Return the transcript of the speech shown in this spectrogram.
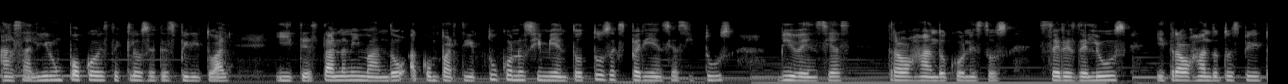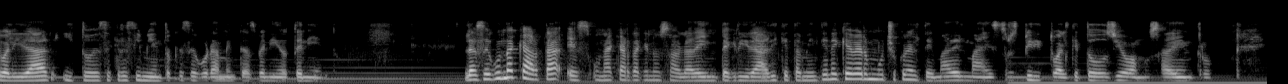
a salir un poco de este closet espiritual y te están animando a compartir tu conocimiento, tus experiencias y tus vivencias trabajando con estos seres de luz y trabajando tu espiritualidad y todo ese crecimiento que seguramente has venido teniendo. La segunda carta es una carta que nos habla de integridad y que también tiene que ver mucho con el tema del maestro espiritual que todos llevamos adentro.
